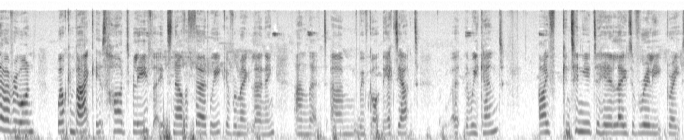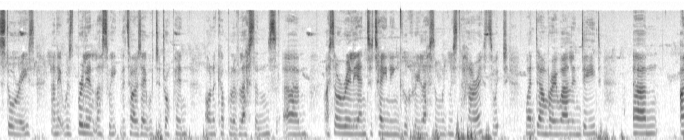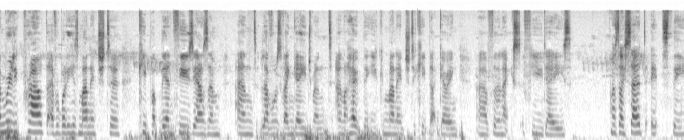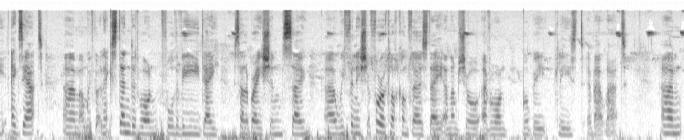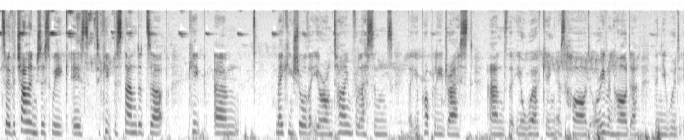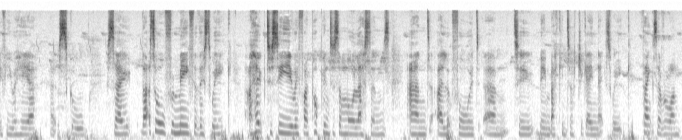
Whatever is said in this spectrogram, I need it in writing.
Hello everyone, welcome back. It's hard to believe that it's now the third week of remote learning and that um, we've got the exeat at the weekend. I've continued to hear loads of really great stories and it was brilliant last week that I was able to drop in on a couple of lessons. Um, I saw a really entertaining cookery lesson with Mr Harris which went down very well indeed. Um, I'm really proud that everybody has managed to keep up the enthusiasm and levels of engagement and I hope that you can manage to keep that going uh, for the next few days. As I said, it's the exeat um, and we've got an extended one for the VE Day celebration. So uh, we finish at four o'clock on Thursday and I'm sure everyone will be pleased about that. Um, so the challenge this week is to keep the standards up, keep um, making sure that you're on time for lessons, that you're properly dressed and that you're working as hard or even harder than you would if you were here at school. So that's all from me for this week. I hope to see you if I pop into some more lessons and I look forward um, to being back in touch again next week. Thanks everyone.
